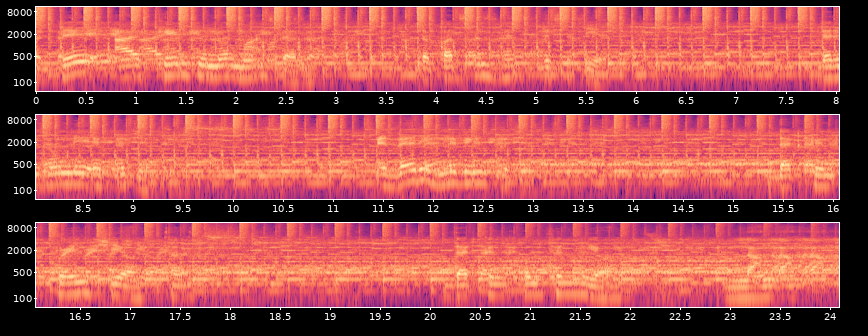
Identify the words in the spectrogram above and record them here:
The day I came to know myself, the person has disappeared. There is only a prejudice, a very living prejudice that can quench your thirst, that can fulfill your longing.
